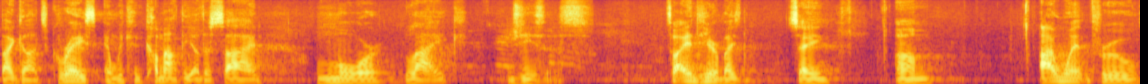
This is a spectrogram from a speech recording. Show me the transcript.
by God's grace, and we can come out the other side more like Jesus. So I end here by saying, um, I went through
